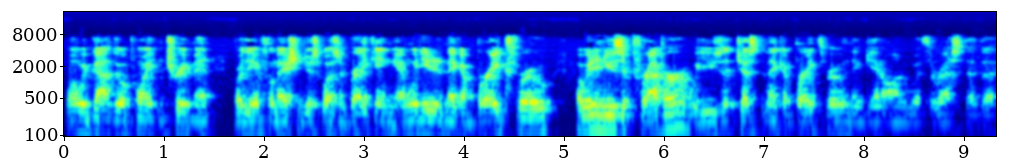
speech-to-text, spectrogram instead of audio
when we've gotten to a point in treatment where the inflammation just wasn't breaking and we needed to make a breakthrough. But we didn't use it forever. We use it just to make a breakthrough and then get on with the rest of the,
